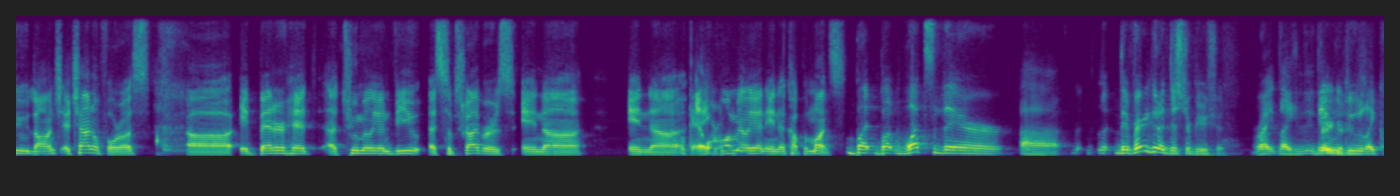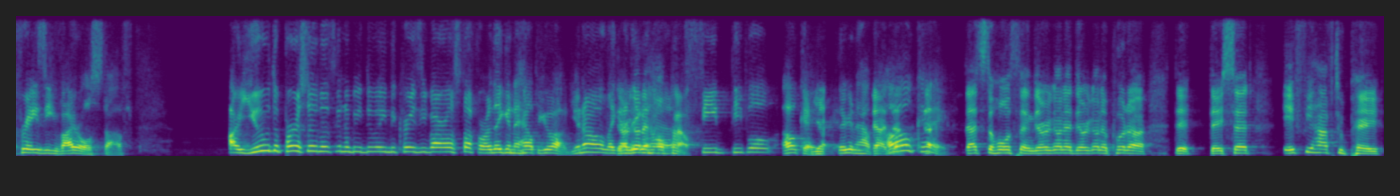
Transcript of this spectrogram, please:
to launch a channel for us, uh, it better hit a two million view uh, subscribers in uh, in uh, Okay. or one million in a couple months. But but what's their uh they're very good at distribution, right? Like they Very would do like crazy viral stuff. Are you the person that's going to be doing the crazy viral stuff or are they going to help you out? You know, like They're are they gonna gonna help out. feed people? Okay. Yeah. They're going to help Yeah, out. that- okay. that- that's the whole thing. They're gonna they're gonna put a they they said if you have to pay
